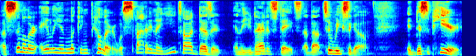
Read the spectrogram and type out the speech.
A similar alien looking pillar was spotted in a Utah desert in the United States about two weeks ago. It disappeared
